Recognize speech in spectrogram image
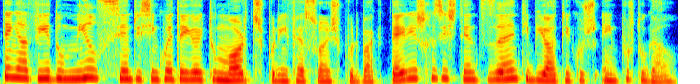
tenha havido 1.158 mortes por infecções por bactérias resistentes a antibióticos em Portugal.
